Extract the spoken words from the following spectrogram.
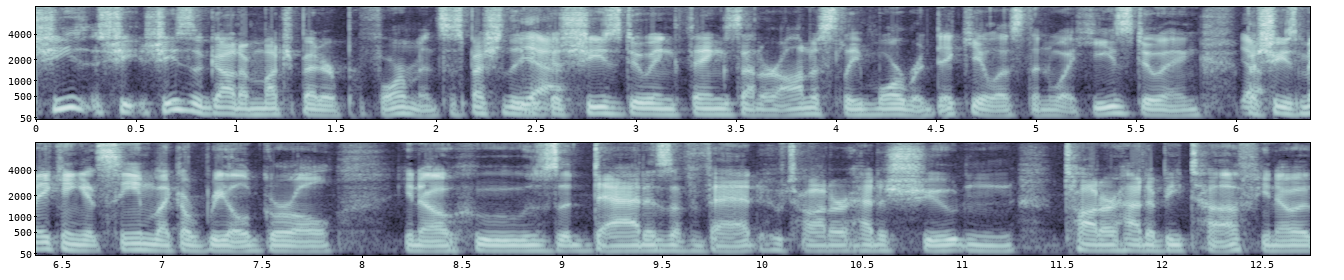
she's she, she's got a much better performance, especially Yeah. because she's doing things that are honestly more ridiculous than what he's doing. Yeah. But she's making it seem like a real girl, you know, whose dad is a vet who taught her how to shoot and taught her how to be tough. You know,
